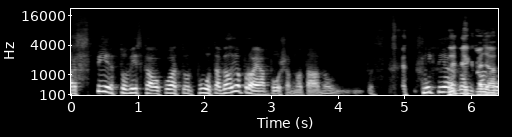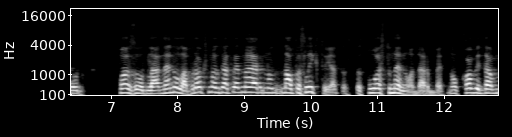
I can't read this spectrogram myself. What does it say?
ar spirtu visu kaut ko tur pūta. Vēl joprojām pūšam no tā. Nu, tas slikti ieradumi pazūd. Pazūd, ne, nu, labi, rokas mazgāt vienmēr nu, nav pa sliktu, ja tas, tas postu nenodara, bet, nu, Covidam,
